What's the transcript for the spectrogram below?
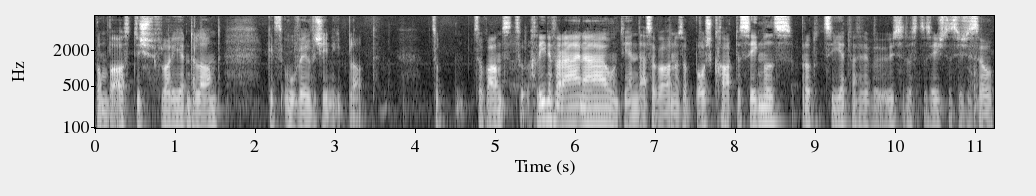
bombastisch florierende Land gibt es auch viele verschiedene Platten. So, so ganz zu kleinen Vereinen auch und die haben auch sogar noch so Postkarten-Singles produziert, wenn Sie wissen, was das ist. Das ist so,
